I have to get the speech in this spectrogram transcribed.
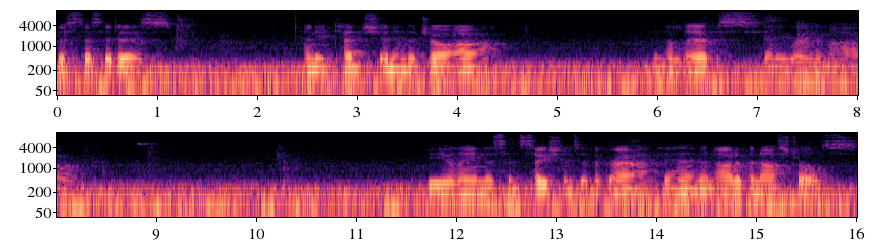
just as it is. Any tension in the jaw, in the lips, anywhere in the mouth. Feeling the sensations of the breath in and out of the nostrils.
